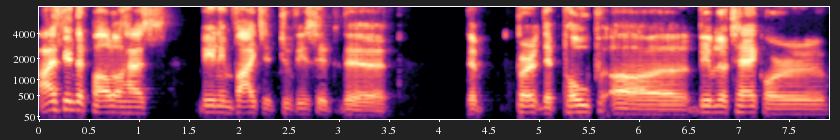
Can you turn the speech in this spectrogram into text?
I think that Paolo has been invited to visit the per, the Pope uh, bibliothèque or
